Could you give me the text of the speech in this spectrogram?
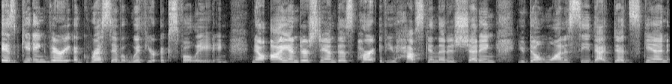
is getting very aggressive with your exfoliating. Now, I understand this part. If you have skin that is shedding, you don't want to see that dead skin.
